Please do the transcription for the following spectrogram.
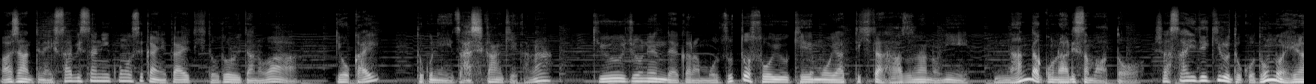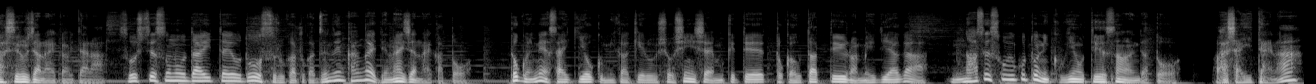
私なんてね、久々にこの世界に帰ってきて驚いたのは、業界？特に雑誌関係かな。90年代からもうずっとそういう啓蒙をやってきたはずなのに、なんだこのありさまはと、社債できるとこどんどん減らしてるじゃないかみたいな。そしてその代替をどうするかとか全然考えてないじゃないかと。特にね、最近よく見かける初心者へ向けてとか歌っているようなメディアが、なぜそういうことに苦言を呈さないんだと、私は言いたいな。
